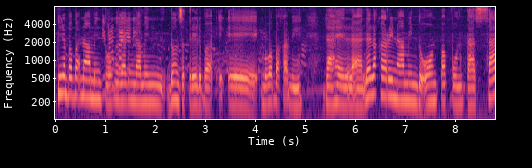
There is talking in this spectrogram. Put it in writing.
binababa namin to, kagaling namin doon sa trail, diba, eh, eh, bababa kami, dahil uh, lalakarin namin doon papunta sa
